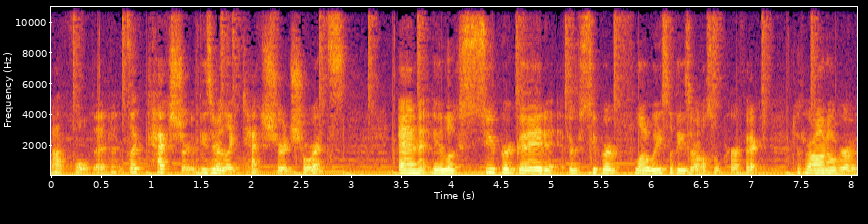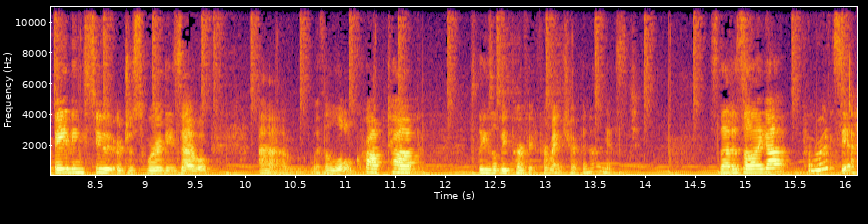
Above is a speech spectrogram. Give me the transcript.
Not folded, it's like textured. These are like textured shorts and they look super good. They're super flowy, so these are also perfect to throw on over a bathing suit or just wear these out um, with a little crop top. So these will be perfect for my trip in August. So that is all I got from Aritzia.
